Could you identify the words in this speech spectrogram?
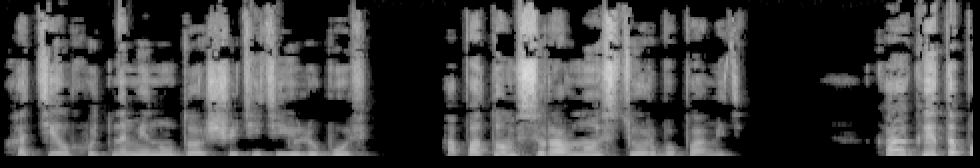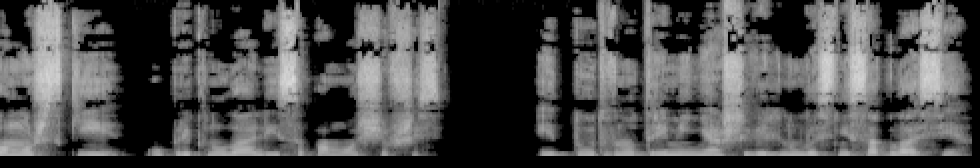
хотел хоть на минуту ощутить ее любовь, а потом все равно стер бы память». «Как это по-мужски!» — упрекнула Алиса, поморщившись. И тут внутри меня шевельнулось несогласие,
